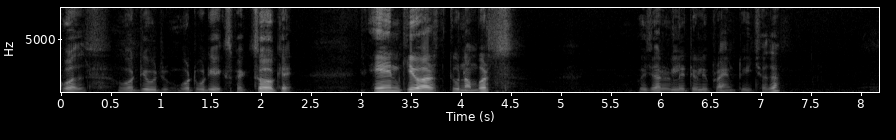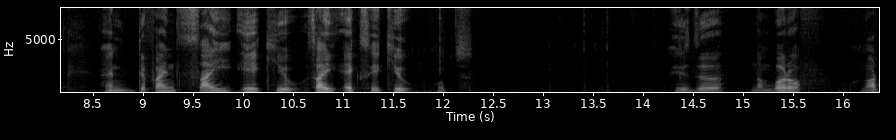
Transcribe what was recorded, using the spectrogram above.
equals what you would what would you expect. So, okay. A and Q are two numbers which are relatively prime to each other and define psi a q psi x a q oops, is the number of not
